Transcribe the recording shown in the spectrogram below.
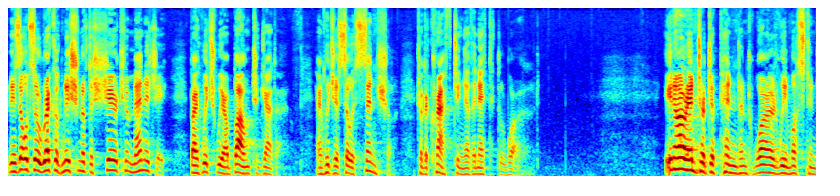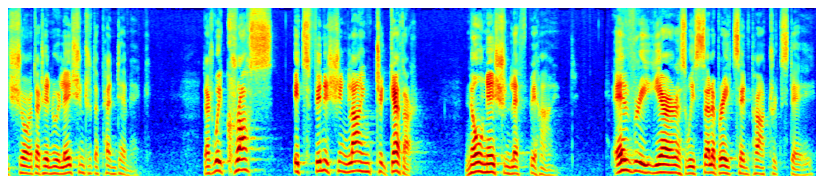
it is also a recognition of the shared humanity by which we are bound together and which is so essential to the crafting of an ethical world. In our interdependent world, we must ensure that in relation to the pandemic, that we cross its finishing line together, no nation left behind. Every year, as we celebrate St. Patrick's Day,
